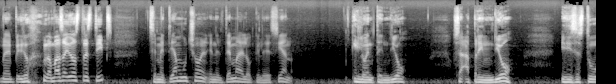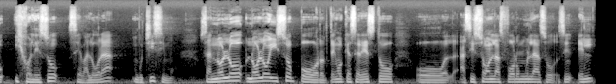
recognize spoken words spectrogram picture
me pidió, nomás hay dos, tres tips. Se metía mucho en, en el tema de lo que le decían. Y lo entendió. O sea, aprendió y dices tú, híjole, eso se valora muchísimo. O sea, no lo, no lo hizo por tengo que hacer esto o así son las fórmulas. O, él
